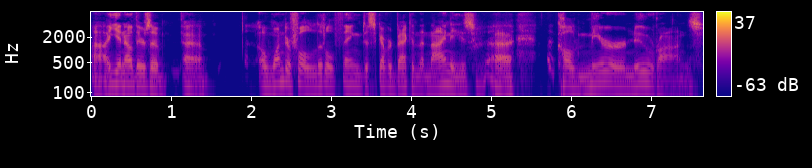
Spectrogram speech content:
Uh, you know, there's a, a, a wonderful little thing discovered back in the 90s uh, called mirror neurons,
